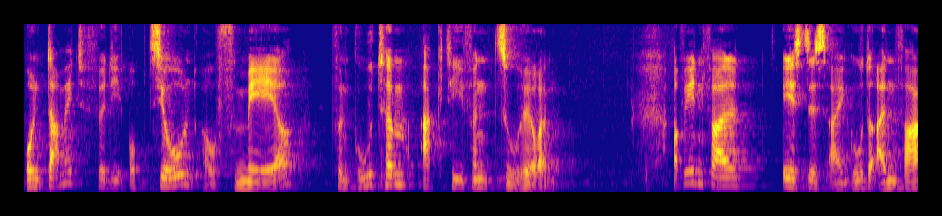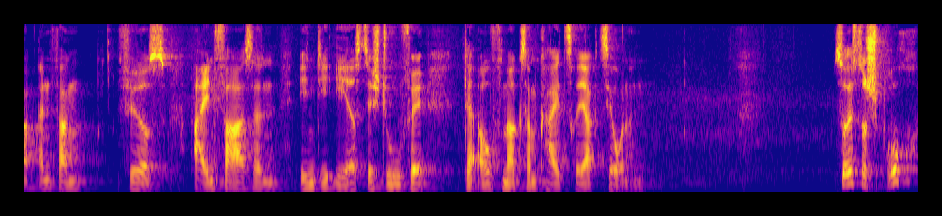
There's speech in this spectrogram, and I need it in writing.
und damit für die Option auf mehr von gutem, aktiven Zuhören. Auf jeden Fall ist es ein guter Anfang fürs Einphasen in die erste Stufe der Aufmerksamkeitsreaktionen. So ist der Spruch,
